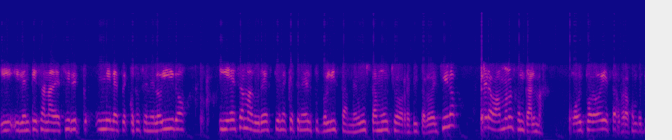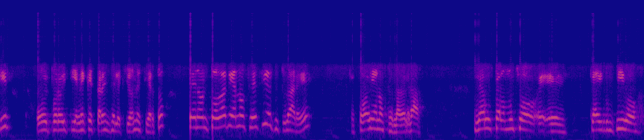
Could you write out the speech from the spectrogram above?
y, le empiezan a decir miles de cosas en el oído, y esa madurez tiene que tener el futbolista. Me gusta mucho, repito, lo del Chino, pero vámonos con calma. Hoy por hoy está para competir, hoy por hoy tiene que estar en selecciones, ¿cierto? Pero todavía no sé si es titular, ¿eh? Todavía no sé, la verdad me ha gustado mucho eh, eh, que ha irrumpido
